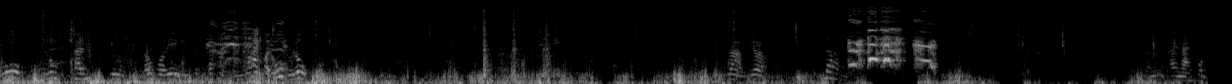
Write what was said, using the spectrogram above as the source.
โอ้ลูกฉันเราพอดีให้คอยอุ้มลูกสามยอด ภายในพวก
